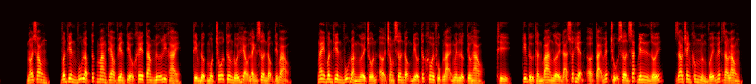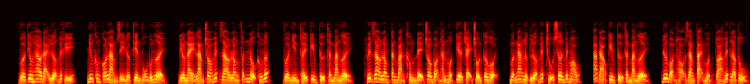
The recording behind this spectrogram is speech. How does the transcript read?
Nói xong, vân thiên vũ lập tức mang theo viên tiểu khê tam nữ ly khai, tìm được một chỗ tương đối hẻo lánh sơn động tiến vào. Ngay vân thiên vũ đoàn người trốn ở trong sơn động điều tức khôi phục lại nguyên lực tiêu hao, thì, kim tử thần ba người đã xuất hiện ở tại huyết trụ sơn sát biên giới, giao tranh không ngừng với huyết giao long. Vừa tiêu hao đại lượng huyết khí, nhưng không có làm gì được thiên vũ bốn người, điều này làm cho huyết giao long phẫn nộ không nớt vừa nhìn thấy kim tử thần ba người huyết giao long căn bản không để cho bọn hắn một tia chạy trốn cơ hội, mượn ngang lực lượng huyết trụ sơn vết máu, áp đảo kim tử thần ba người, đưa bọn họ giam tại một tòa huyết lao tù.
